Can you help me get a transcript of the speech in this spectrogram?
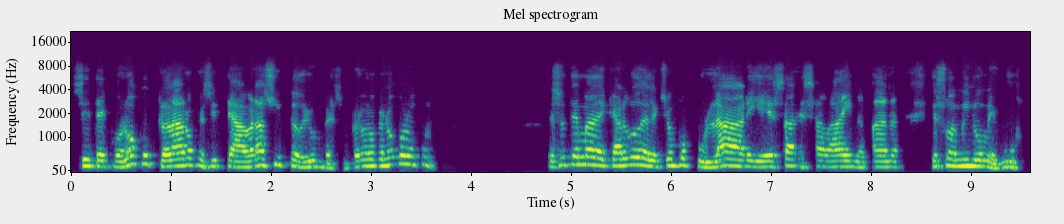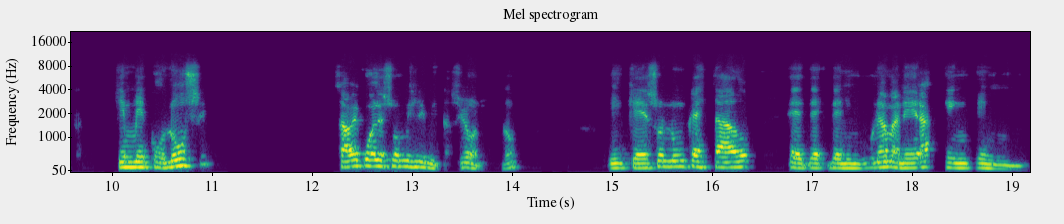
Si te conozco, claro que sí, te abrazo y te doy un beso, pero lo que no conozco, ese tema de cargo de elección popular y esa, esa vaina, pana, eso a mí no me gusta quien me conoce sabe cuáles son mis limitaciones, ¿no? Y que eso nunca ha estado eh, de, ninguna manera en, en,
